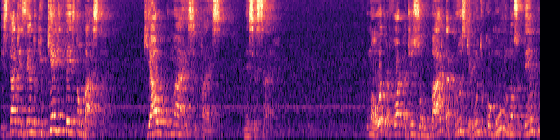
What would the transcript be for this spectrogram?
Está dizendo que o que ele fez não basta, que algo mais se faz necessário. Uma outra forma de zombar da cruz, que é muito comum no nosso tempo,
